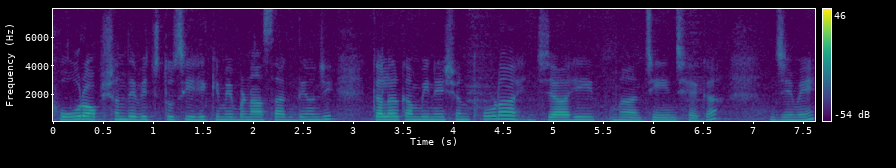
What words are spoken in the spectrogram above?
ਹੋਰ ਆਪਸ਼ਨ ਦੇ ਵਿੱਚ ਤੁਸੀਂ ਇਹ ਕਿਵੇਂ ਬਣਾ ਸਕਦੇ ਹੋ ਜੀ? ਕਲਰ ਕੰਬੀਨੇਸ਼ਨ ਥੋੜਾ ਜਿਹਾ ਹੀ ਚੇਂਜ ਹੈਗਾ, ਜਿਵੇਂ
